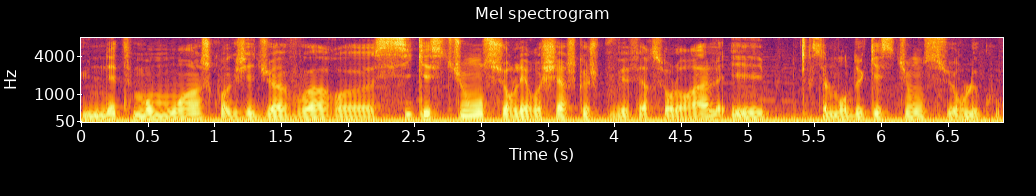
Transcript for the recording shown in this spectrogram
eu nettement moins. Je crois que j'ai dû avoir 6 euh, questions sur les recherches que je pouvais faire sur l'oral et seulement 2 questions sur le cours.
